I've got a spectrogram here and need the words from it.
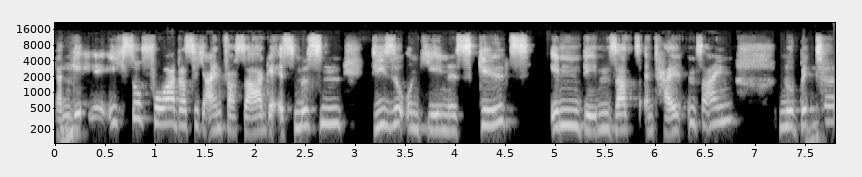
Dann mhm. gehe ich so vor, dass ich einfach sage, es müssen diese und jene Skills in dem Satz enthalten sein. Nur bitte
